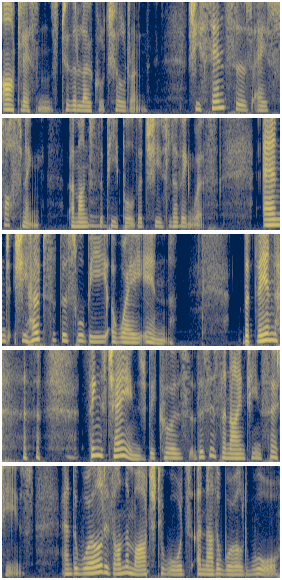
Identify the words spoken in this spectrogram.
art lessons to the local children. She senses a softening amongst mm. the people that she's living with. And she hopes that this will be a way in. But then things change because this is the 1930s and the world is on the march towards another world war.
